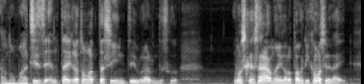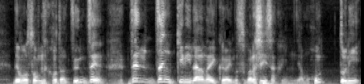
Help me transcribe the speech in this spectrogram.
あの街全体が止まったシーンっていうのがあるんですけど、もしかしたらあの映画のパクリかもしれない。でもそんなことは全然、全然気にならないくらいの素晴らしい作品。いやもう本当に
